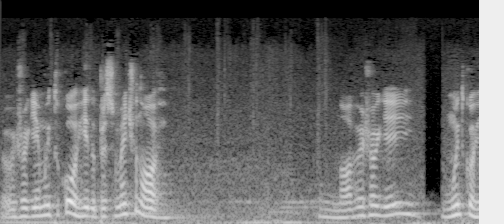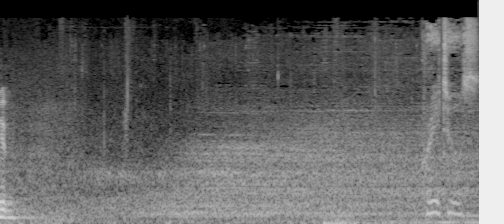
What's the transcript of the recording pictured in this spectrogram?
Eu joguei muito corrido, principalmente o 9. O 9 eu joguei muito corrido. Kratos,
